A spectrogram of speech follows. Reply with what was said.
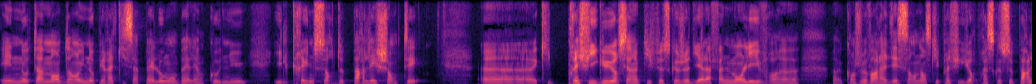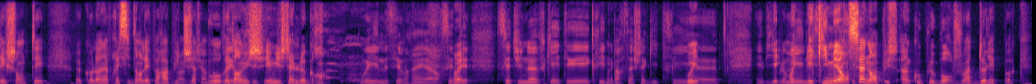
Et notamment dans une opérette qui s'appelle Ô mon bel inconnu, il crée une sorte de parler chanté euh, qui préfigure, c'est un petit peu ce que je dis à la fin de mon livre, euh, quand je veux voir la descendance, qui préfigure presque ce parler chanté que l'on apprécie dans les parapluies de Cherbourg et dans chez Michel Legrand. Oui, mais c'est vrai. Alors c'est une œuvre qui a été écrite par Sacha Guitry. Euh, et visiblement, il y a une et qui met en scène en plus un couple bourgeois de l'époque,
